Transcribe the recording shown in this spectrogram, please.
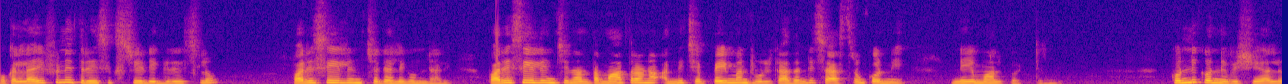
ఒక లైఫ్ని త్రీ సిక్స్టీ డిగ్రీస్లో పరిశీలించగలిగి ఉండాలి. పరిశీలించినంత మాత్రాన అన్ని చెప్పేయమని రూల్ కాదండి శాస్త్రం కొన్ని నియమాలు పెట్టింది. కొన్ని కొన్ని విషయాలు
